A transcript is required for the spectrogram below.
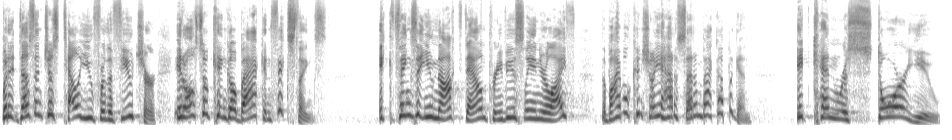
But it doesn't just tell you for the future, it also can go back and fix things. It, things that you knocked down previously in your life, the Bible can show you how to set them back up again. It can restore you.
